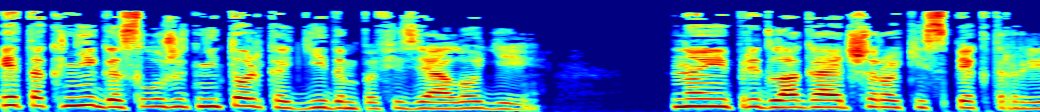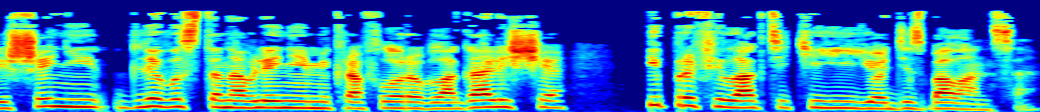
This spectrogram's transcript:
Эта книга служит не только гидом по физиологии, но и предлагает широкий спектр решений для восстановления микрофлоры влагалища и профилактики ее дисбаланса.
